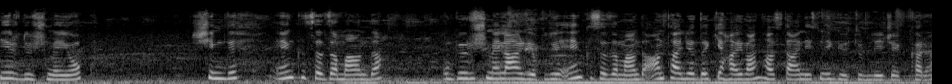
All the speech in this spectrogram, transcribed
bir düşme yok. Şimdi en kısa zamanda o görüşmeler yapılıyor. En kısa zamanda Antalya'daki hayvan hastanesine götürülecek Kara.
